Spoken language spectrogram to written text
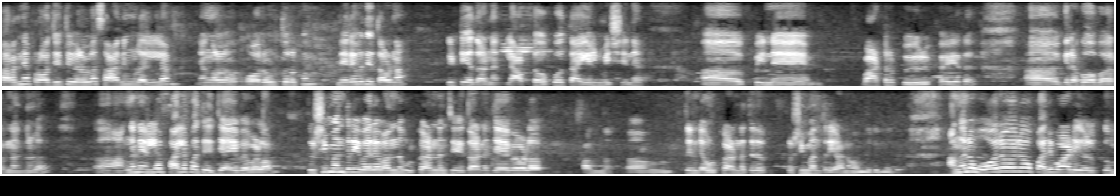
പറഞ്ഞ പ്രോജക്റ്റുകളിലുള്ള സാധനങ്ങളെല്ലാം ഞങ്ങൾ ഓരോരുത്തർക്കും നിരവധി തവണ കിട്ടിയതാണ്. ലാപ്ടോപ്പ് തയ്യൽ മെഷീന് പിന്നെ വാട്ടർ പ്യൂരിഫയർ ഗ്രഹോപകരണങ്ങൾ. അങ്ങനെയെല്ലാം പല പദ്ധതി ജൈവവളം. കൃഷിമന്ത്രി വരെ വന്ന് ഉദ്ഘാടനം ചെയ്താണ് ജൈവവളം വന്ന് ത്തിന്റെ ഉദ്ഘാടനത്തിന് കൃഷിമന്ത്രിയാണ് വന്നിരുന്നത്. അങ്ങനെ ഓരോരോ പരിപാടികൾക്കും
